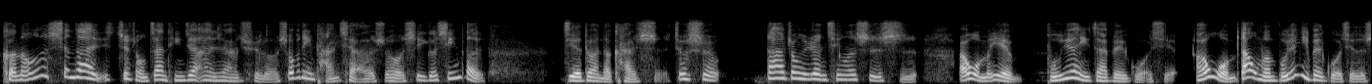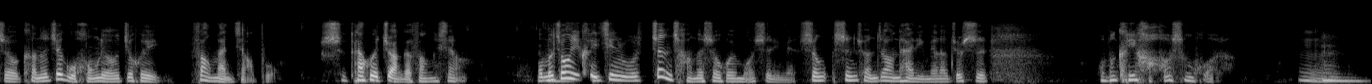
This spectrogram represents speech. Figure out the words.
可能现在这种暂停键按下去了，说不定弹起来的时候是一个新的阶段的开始，就是大家终于认清了事实，而我们也不愿意再被裹挟。而我们当我们不愿意被裹挟的时候，可能这股洪流就会放慢脚步，是它会转个方向。我们终于可以进入正常的社会模式里面，生生存状态里面了，就是我们可以好好生活了，嗯，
